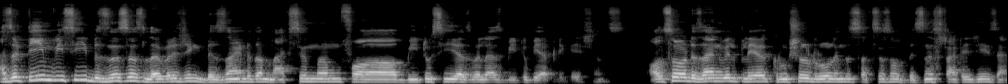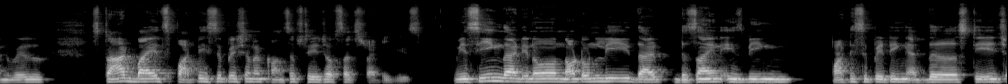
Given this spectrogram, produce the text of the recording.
as a team we see businesses leveraging design to the maximum for b2c as well as b2b applications. Also design will play a crucial role in the success of business strategies and will start by its participation at concept stage of such strategies. We're seeing that you know not only that design is being participating at the stage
